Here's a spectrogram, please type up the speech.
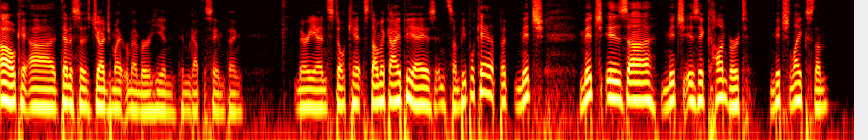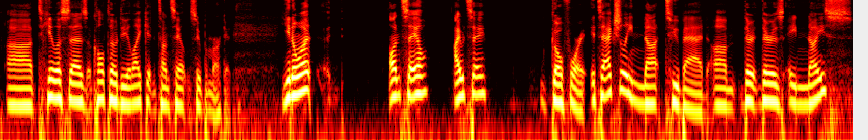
Oh, okay. Uh, Dennis says Judge might remember he and him got the same thing. Marianne still can't stomach IPAs, and some people can't. But Mitch, Mitch is uh, Mitch is a convert. Mitch likes them. Uh, Tequila says, "Oculto, do you like it? It's on sale at the supermarket." You know what? On sale, I would say, go for it. It's actually not too bad. Um, there there is a nice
